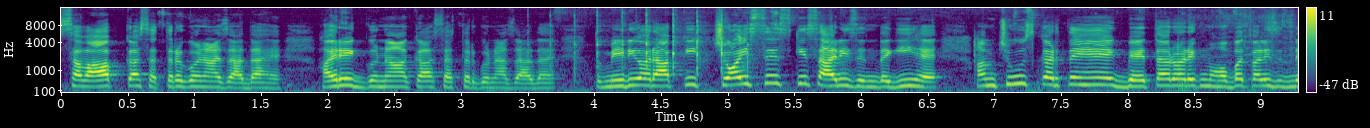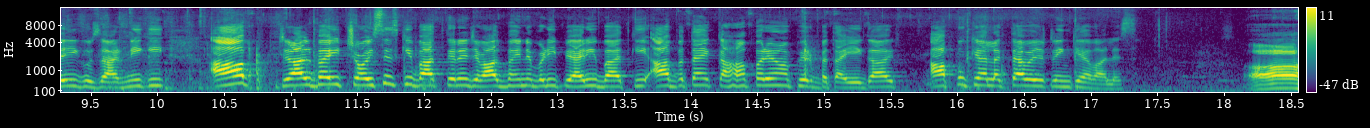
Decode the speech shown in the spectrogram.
सवाब का सत्तर गुना ज़्यादा है हर एक गुनाह का सत्तर गुना ज़्यादा है। तो मेरी और आपकी चॉइसेस की सारी ज़िंदगी है। हम चूज़ करते हैं एक बेहतर और एक मोहब्बत वाली ज़िंदगी गुजारने की। आप जलाल भाई चॉइसेस की बात करें जवाब भाई ने बड़ी प्यारी बात की। आप बताएँ कहाँ पर हैं और फिर बताइएगा। आपको क्या लगता है बजटिंग के हवाले से? आ,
